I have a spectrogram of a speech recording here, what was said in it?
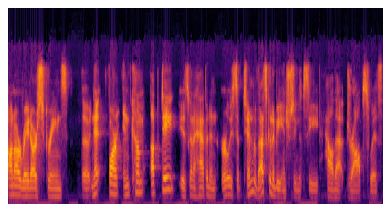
on our radar screens. The net farm income update is going to happen in early September. That's going to be interesting to see how that drops with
